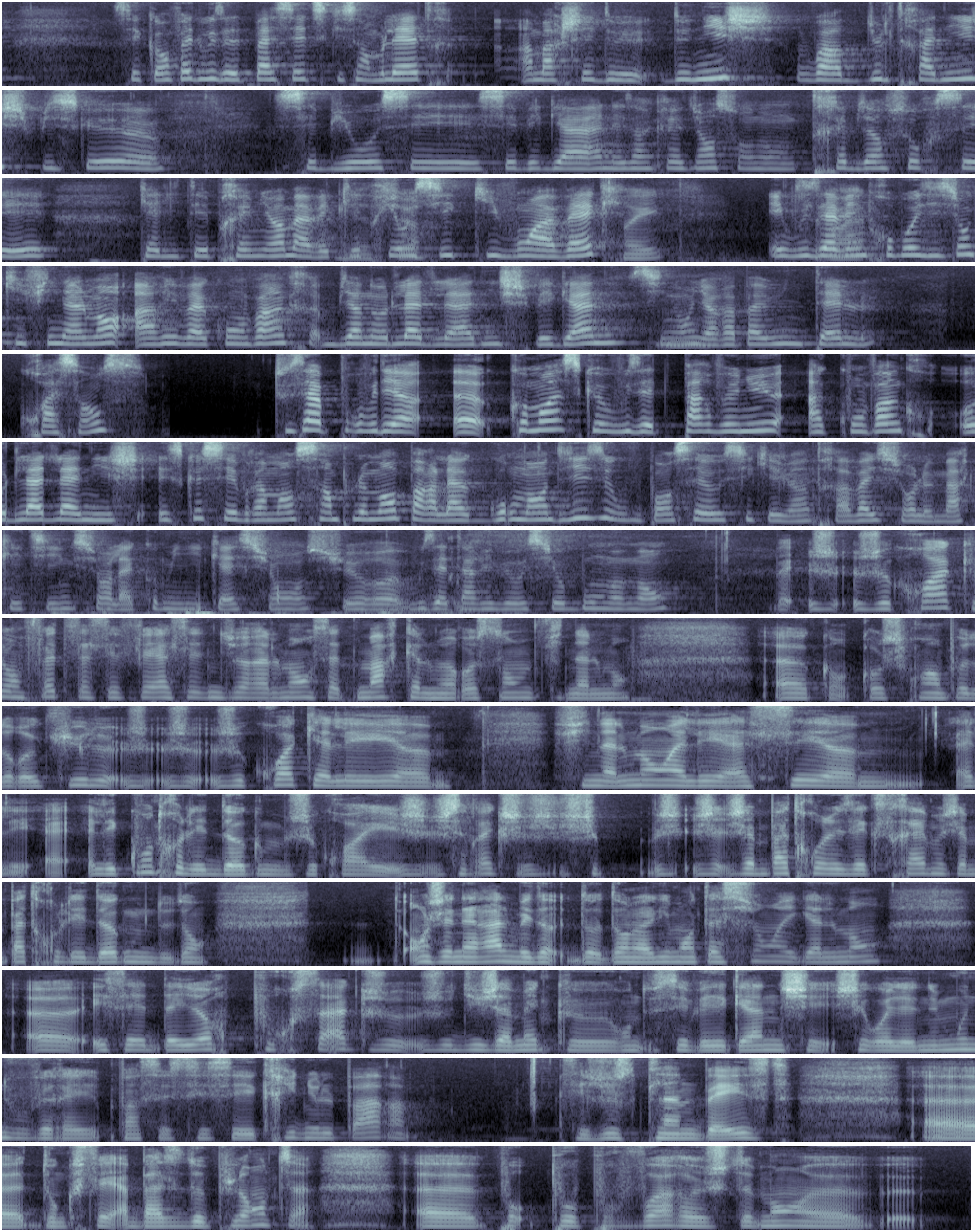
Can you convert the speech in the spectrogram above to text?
c'est qu'en fait vous êtes passé de ce qui semblait être un marché de, niche, voire d'ultra niche, puisque euh, c'est bio, c'est vegan, les ingrédients sont très bien sourcés, qualité premium, avec les prix aussi qui vont avec. Et vous avez une proposition qui finalement arrive à convaincre bien au-delà de la niche vegan, sinon il n'y mm. aura pas eu une telle croissance. Tout ça pour vous dire, euh, comment est-ce que vous êtes parvenu à convaincre au-delà de la niche? Est-ce que c'est vraiment simplement par la gourmandise ou vous pensez aussi qu'il y a eu un travail sur le marketing, sur la communication, euh, vous êtes arrivé aussi au bon moment? Ben, je, crois qu'en fait ça s'est fait assez naturellement. Cette marque, elle me ressemble finalement. Euh, quand, je prends un peu de recul, je, crois qu'elle est finalement, elle est assez, elle est, elle est contre les dogmes, je crois. Et c'est vrai que je, j'aime pas trop les extrêmes, j'aime pas trop les dogmes dedans, en général, mais dans, l'alimentation également. Euh, et c'est d'ailleurs pour ça que je, je dis jamais que c'est vegan chez, chez Wild Moon. Vous verrez, enfin, c'est écrit nulle part. C'est juste plant-based, euh, donc fait à base de plantes, euh, pour, pour, pour voir justement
